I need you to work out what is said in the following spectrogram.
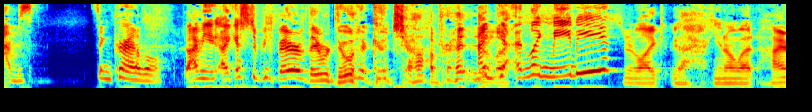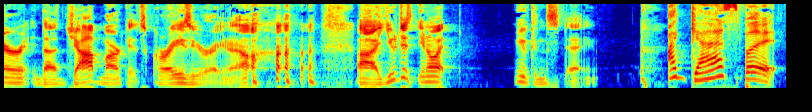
jobs. It's incredible. I mean, I guess to be fair, they were doing a good job, right? I You're like, get, like maybe you're like, yeah, you know what? Hire the job market's crazy right now. uh, you just, you know what? You can stay. I guess, but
